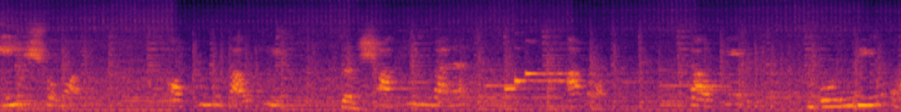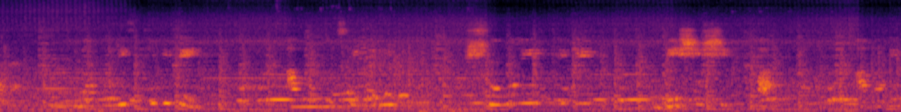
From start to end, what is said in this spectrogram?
এই সময় কখনো কাউকে স্বাধীন বানান, আবার কাউকে বন্দিও বানান। বা পরিস্থিতিতে আমরা বুঝতে পারি সময়ের থেকে বেশি শিক্ষা আমাদের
